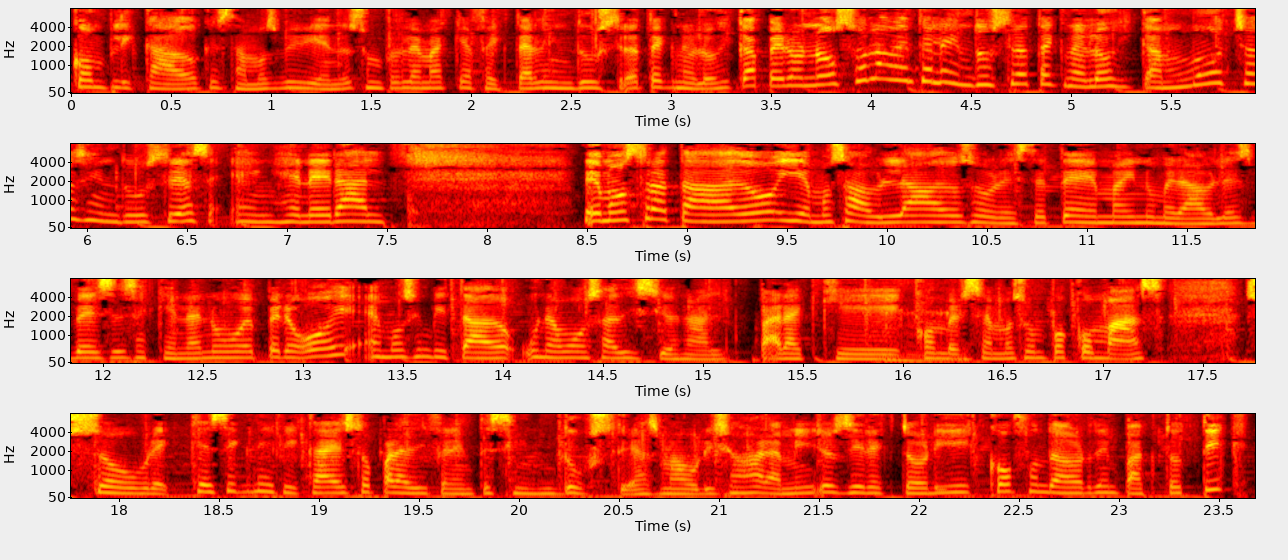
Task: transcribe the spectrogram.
complicado que estamos viviendo. Es un problema que afecta a la industria tecnológica, pero no solamente a la industria tecnológica, muchas industrias en general. Hemos tratado y hemos hablado sobre este tema innumerables veces aquí en la nube, pero hoy hemos invitado una voz adicional para que conversemos un poco más sobre qué significa esto para diferentes industrias. Mauricio Jaramillo es director y cofundador de Impacto TIC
